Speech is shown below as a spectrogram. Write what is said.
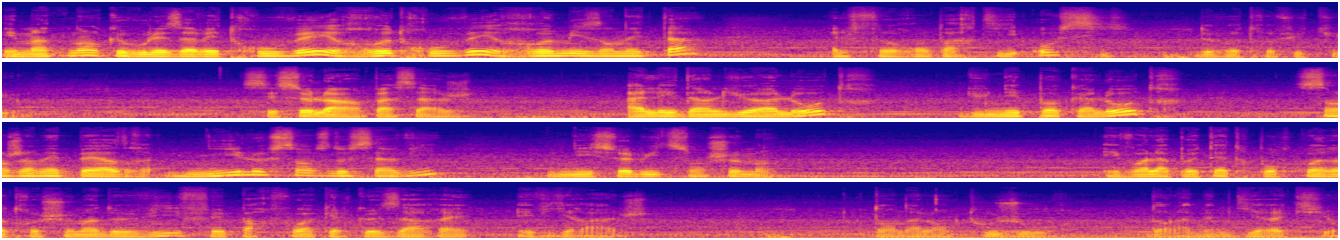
Et maintenant que vous les avez trouvées, retrouvées, remises en état, elles feront partie aussi votre futur. C'est cela un passage. Aller d'un lieu à l'autre, d'une époque à l'autre, sans jamais perdre ni le sens de sa vie, ni celui de son chemin. Et voilà peut-être pourquoi notre chemin de vie fait parfois quelques arrêts et virages, tout en allant toujours dans la même direction.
